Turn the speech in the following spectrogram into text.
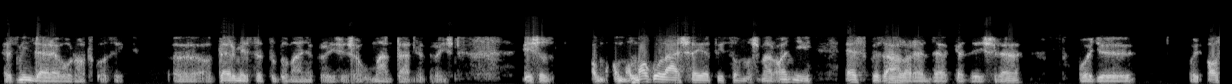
Ez mindenre vonatkozik. A természettudományokra is, és a humántárgyakra is. És az, a, a, magolás helyett viszont most már annyi eszköz áll a rendelkezésre, hogy hogy az,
